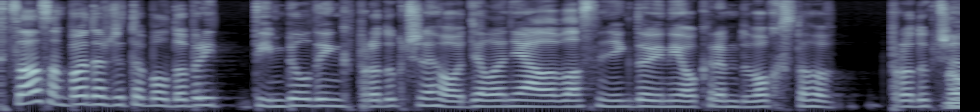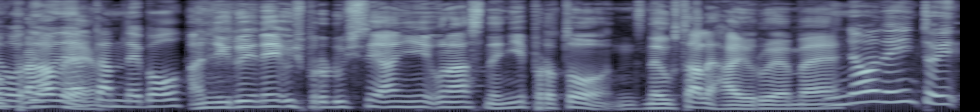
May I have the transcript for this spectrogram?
Chcela som povedať, že to bol dobrý team building produkčného oddelenia, ale vlastne nikto iný okrem dvoch z toho produkčného No oddelenia tam nebol. A nikdo jiný už produkčně ani u nás není, proto neustále hajrujeme. No, není to i-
